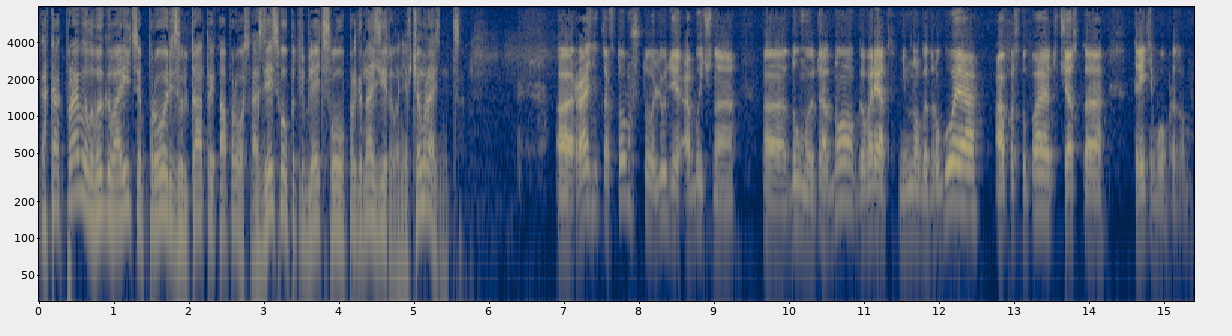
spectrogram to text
как правило, вы говорите про результаты опроса, а здесь вы употребляете слово прогнозирование. В чем разница? А, разница в том, что люди обычно а, думают одно, говорят немного другое, а поступают часто третьим образом.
